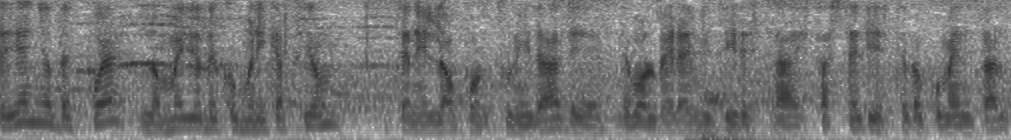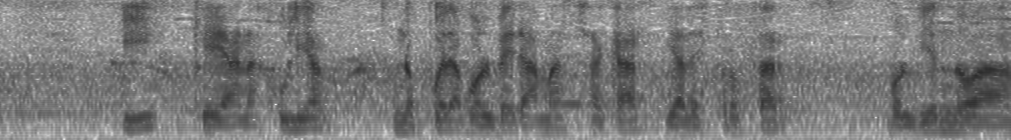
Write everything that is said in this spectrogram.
Seis años después, los medios de comunicación tenéis la oportunidad de, volver a emitir esta, serie, este documental, y que Ana Julia nos pueda volver a machacar y a destrozar, volviendo a,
